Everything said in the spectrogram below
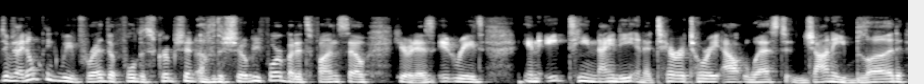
James, I don't think we've read the full description of the show before, but it's fun. So here it is. It reads In 1890, in a territory out west, Johnny Blood,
